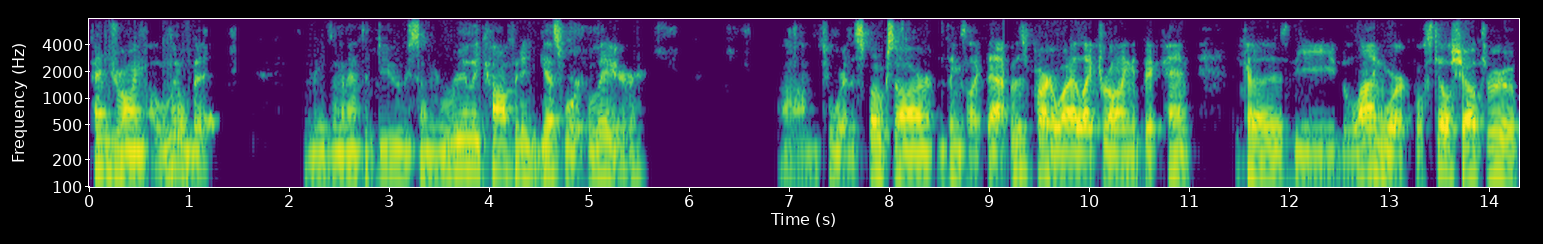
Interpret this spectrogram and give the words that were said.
pen drawing a little bit. That means I'm gonna have to do some really confident guesswork later um, to where the spokes are and things like that. But this is part of why I like drawing in Bic pen because the the line work will still show through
